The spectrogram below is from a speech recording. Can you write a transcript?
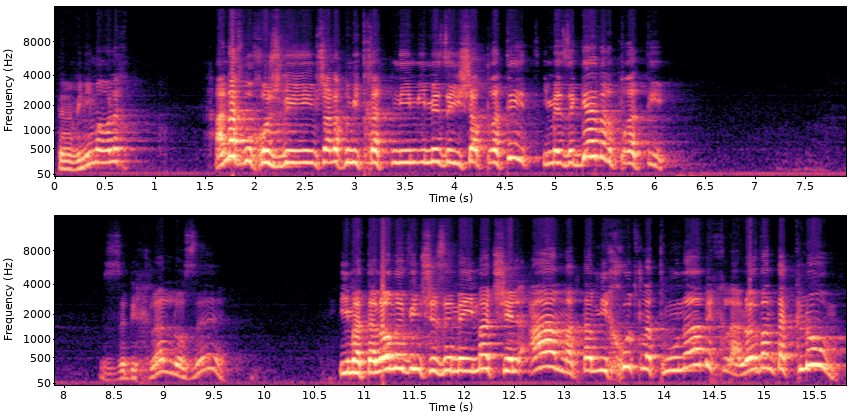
אתם מבינים מה הולך? אנחנו חושבים שאנחנו מתחתנים עם איזה אישה פרטית, עם איזה גבר פרטי. זה בכלל לא זה. אם אתה לא מבין שזה מימד של עם, אתה מחוץ לתמונה בכלל, לא הבנת כלום.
